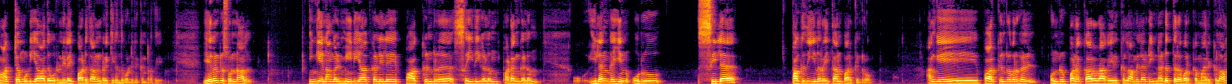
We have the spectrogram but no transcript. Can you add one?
மாற்ற முடியாத ஒரு நிலைப்பாடு தான் இன்றைக்கு இருந்து கொண்டிருக்கின்றது. ஏனென்று சொன்னால் இங்கே நாங்கள் மீடியாக்களிலே பார்க்கின்ற செய்திகளும் படங்களும் இலங்கையின் ஒரு சில பகுதியினரைத்தான் பார்க்கின்றோம். அங்கே பார்க்கின்றவர்கள் ஒன்று பணக்காரராக இருக்கலாம் இல்லாட்டி நடுத்தர வர்க்கமாக இருக்கலாம்.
